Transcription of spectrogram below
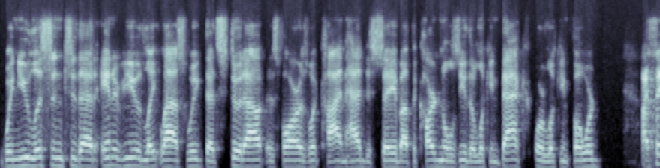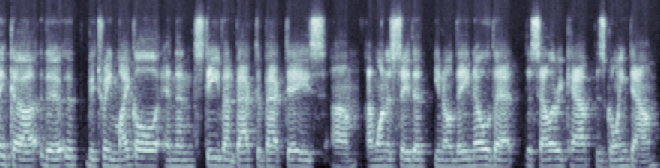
when you listened to that interview late last week that stood out as far as what Keim had to say about the Cardinals, either looking back or looking forward? I think uh, the between Michael and then Steve on back-to-back days, um, I want to say that you know they know that the salary cap is going down.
